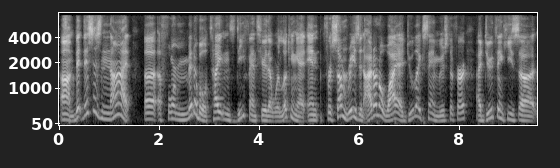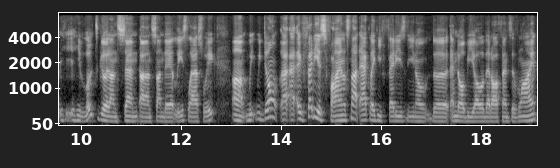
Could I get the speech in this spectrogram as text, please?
um, th- this is not a, a formidable Titans defense here that we're looking at. And for some reason, I don't know why I do like Sam Mustipher. I do think he's uh, he, he looked good on Sun on Sunday at least last week. Um, we, we don't. I, I, Fetty is fine. Let's not act like he Fetty's you know the end all be all of that offensive line.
